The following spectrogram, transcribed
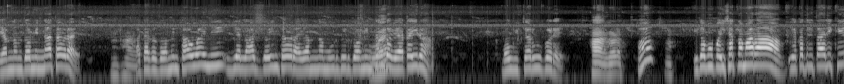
એમને જમીન ના થવરાય. હા. અત્યારે તો જમીન થવું હોય ને એ લાખ જોઈને થવરાય એમને મૂળગીડ જમીન થાય તો વેટાઈ રહ્યા. બહુ વિચારવું પડે. હા હા? એ તો હું પૈસા તમારા એકત્રીસ તારીખે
